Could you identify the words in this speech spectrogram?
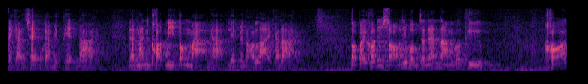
ในการใช้โปรแกรม Express ได้ ดังนั้นคอร์สนี้ต้องมานะฮะเรียนเป็นออนไลน์ก็ได้ ต่อไปข้อที่ 2 ที่ผมจะแนะนำก็คือคอร์ส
